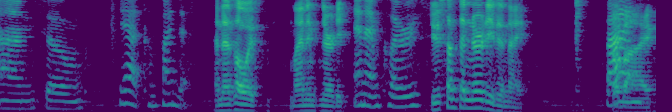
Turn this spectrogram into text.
Um, so yeah, come find us. And as always, my name's Nerdy. And I'm Clarus. Do something nerdy tonight. Bye. Bye bye.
